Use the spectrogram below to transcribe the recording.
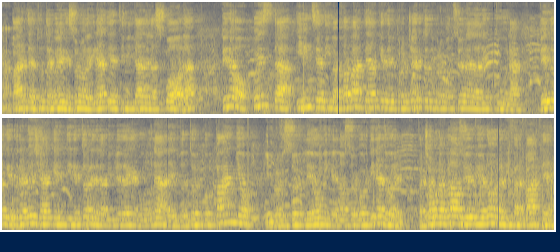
a parte a tutte quelle che sono le grandi attività della scuola, però questa iniziativa fa parte anche del progetto di promozione alla lettura. Vedo che tra noi c'è anche il direttore della biblioteca comunale, il dottor Compagno, il professor Leoni che è il nostro coordinatore. Facciamo un applauso, io mi onoro di far parte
